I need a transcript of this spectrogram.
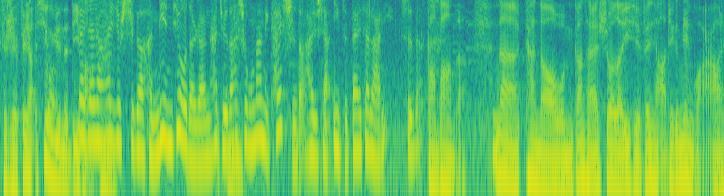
就是非常幸运的地方。再加上他嗯就是个很恋旧的人，他觉得他是从那里开始的，他就想一直待在那里。是的，棒棒的。那看到我们刚才说了一起分享这个面馆啊，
